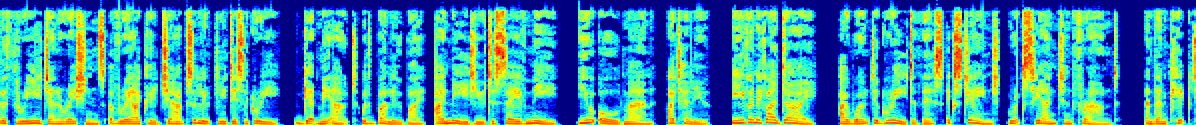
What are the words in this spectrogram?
the three generations of Ryukage absolutely disagree. Get me out with Balubai. I need you to save me, you old man. I tell you, even if I die, I won't agree to this exchange. Rixianchin frowned, and then kicked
